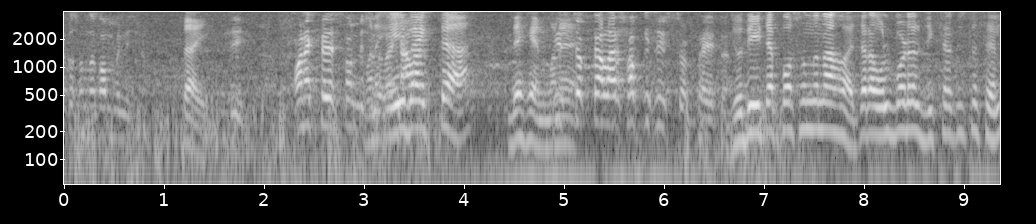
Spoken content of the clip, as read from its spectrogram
এত সুন্দর কম্বিনেশন তাই? জি। অনেক ফ্রেশ কন্ডিশন মানে এই বাইকটা দেখেন মানে স্টক কালার সবকিছু স্টক ভাই এটা। যদি এটা পছন্দ না হয় যারা ওল্ড মডেল জিক্সার খুঁজতেছেন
